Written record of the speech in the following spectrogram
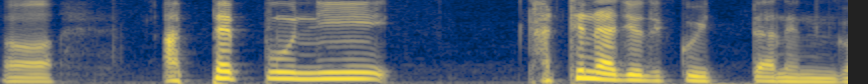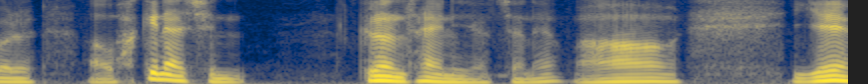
어, 앞에 분이 같은 라디오 듣고 있다는 걸 어, 확인하신 그런 사연이었잖아요. 아, 이게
